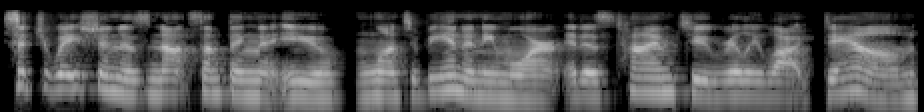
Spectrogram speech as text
situation is not something that you want to be in anymore, it is time to really lock down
